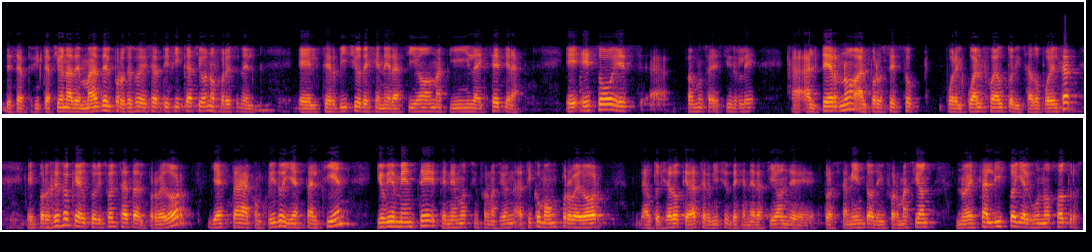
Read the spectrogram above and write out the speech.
de certificación, además del proceso de certificación, ofrecen el, el servicio de generación, maquila, etcétera. Eh, eso es vamos a decirle, alterno al proceso por el cual fue autorizado por el SAT. El proceso que autorizó el SAT al proveedor ya está concluido, ya está al 100 y obviamente tenemos información, así como un proveedor autorizado que da servicios de generación, de procesamiento de información, no está listo y algunos otros,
